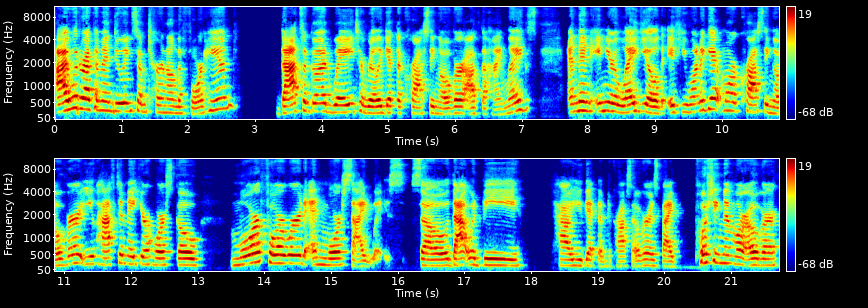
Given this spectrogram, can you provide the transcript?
I would recommend doing some turn on the forehand. That's a good way to really get the crossing over of the hind legs. And then in your leg yield, if you want to get more crossing over, you have to make your horse go more forward and more sideways. So that would be how you get them to cross over is by pushing them more over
